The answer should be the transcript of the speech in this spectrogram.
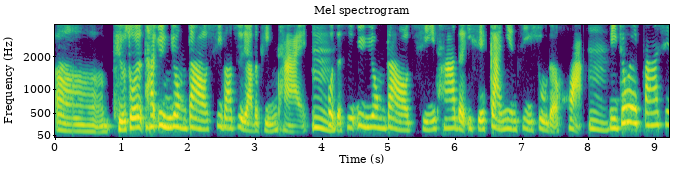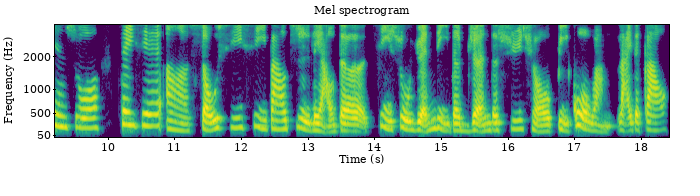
呃，比如说它运用到细胞治疗的平台，嗯，或者是运用到其他的一些概念技术的话，嗯，你就会发现说。这一些呃熟悉细胞治疗的技术原理的人的需求比过往来得高，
